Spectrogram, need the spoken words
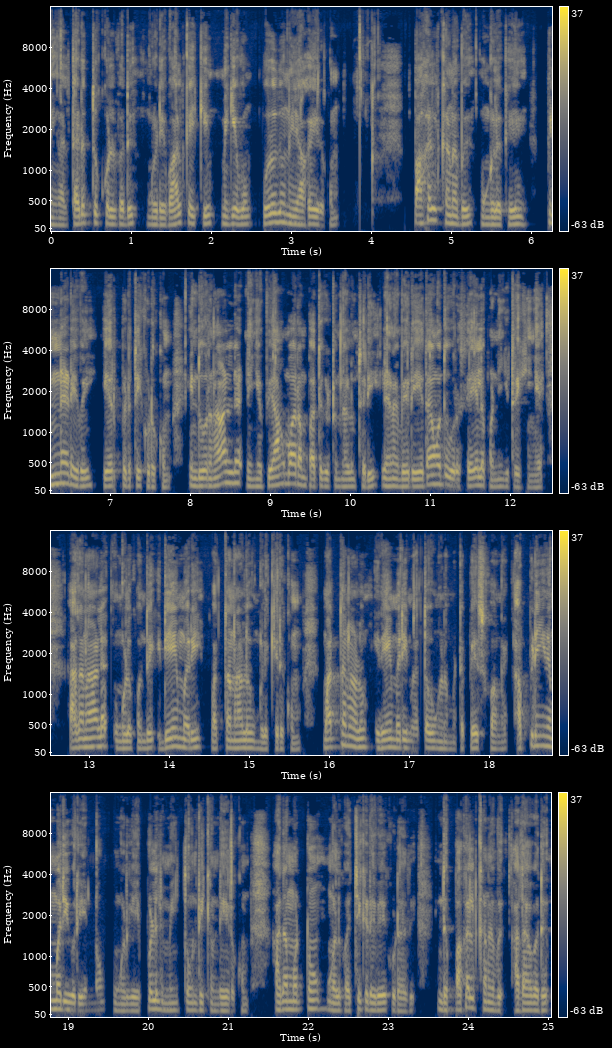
நீங்கள் தடுத்து கொள்வது உங்களுடைய வாழ்க்கைக்கு மிகவும் உறுதுணையாக இருக்கும். பகல் கனவு உங்களுக்கு பின்னடைவை ஏற்படுத்தி கொடுக்கும். இந்த ஒரு நாளில் நீங்கள் வியாபாரம் பார்த்துக்கிட்டு இருந்தாலும் சரி இல்லைன்னா வேறு ஏதாவது ஒரு செயலை பண்ணிக்கிட்டு இருக்கீங்க. அதனால் உங்களுக்கு வந்து இதே மாதிரி மற்ற நாளும் உங்களுக்கு இருக்கும். மற்ற நாளும் இதே மாதிரி மற்றவங்க நம்மகிட்ட பேசுவாங்க. அப்படிங்கிற மாதிரி ஒரு எண்ணம் உங்களுக்கு எப்பொழுதுமே தோன்றிக்கொண்டே இருக்கும். அதை மட்டும் உங்களுக்கு வச்சுக்கிடவே கூடாது. இந்த பகல் கனவு அதாவது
